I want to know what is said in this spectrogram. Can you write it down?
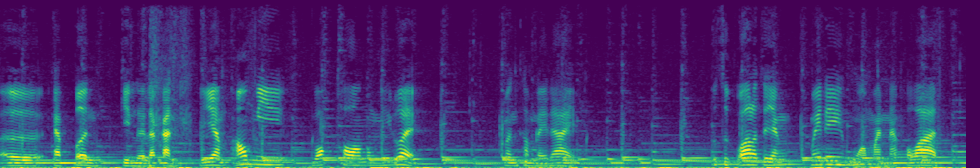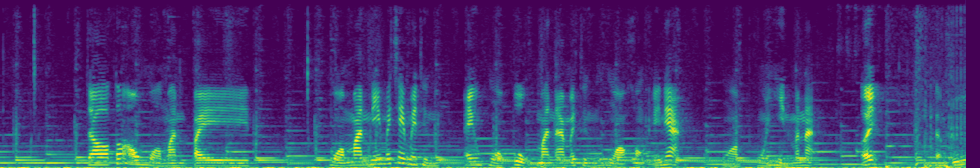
เอ่อแอปเปิลกินเลยละกันเยี่ยมเอ้ามีบล็อกทองตรงนี้ด้วย มันทำอะไรได้ รู้สึกว่าเราจะยังไม่ได้หัวมันนะ เพราะว่าเราต้องเอาหัวมันไป หัวมันนี่ไม่ใช่ไปถึง ไอหัวปลูกมันนะไปถึงหัวของไอเนี่ย หัวหัวหินมันอะเอ้ย แต่อู้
